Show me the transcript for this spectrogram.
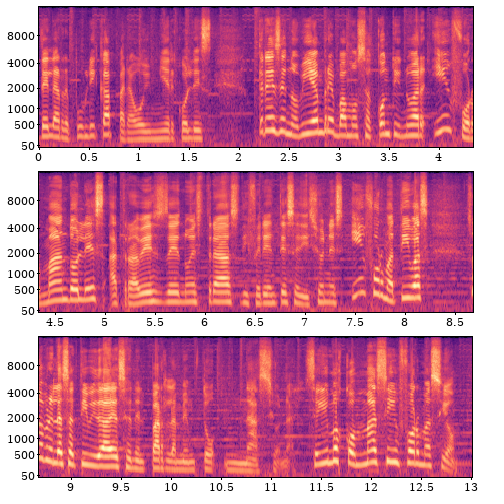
de la República para hoy miércoles 3 de noviembre. Vamos a continuar informándoles a través de nuestras diferentes ediciones informativas sobre las actividades en el Parlamento Nacional. Seguimos con más información.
